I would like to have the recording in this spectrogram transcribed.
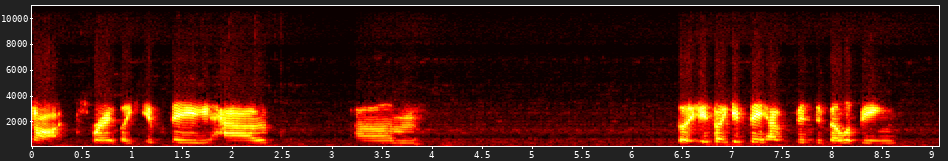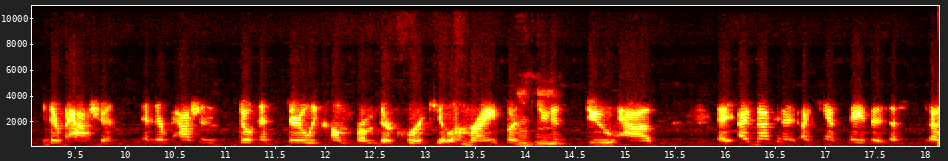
sought, right? Like if they have, um, it's like if they have been developing their passions and their passions don't necessarily come from their curriculum, right? But mm-hmm. students do have. I, I'm not gonna. I can't say that a, a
